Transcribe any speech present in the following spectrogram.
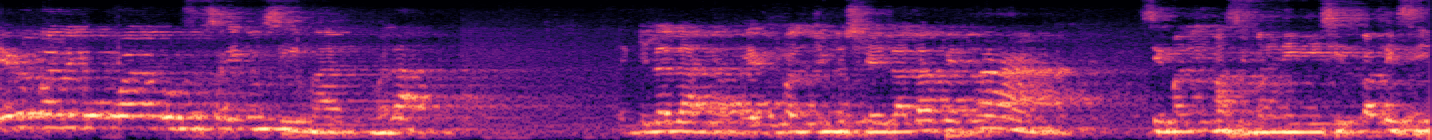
Meron ba nagkukuha ng kurso sa inyong siman? Wala. Nagilala, kaya Bukal Julius kayo lalapit ha. Si Man, si Man ninisip pati si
